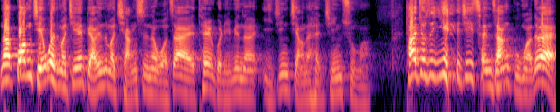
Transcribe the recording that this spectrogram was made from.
那光捷为什么今天表现那么强势呢？我在 Telegram 里面呢已经讲得很清楚嘛，它就是业绩成长股嘛，对不对？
